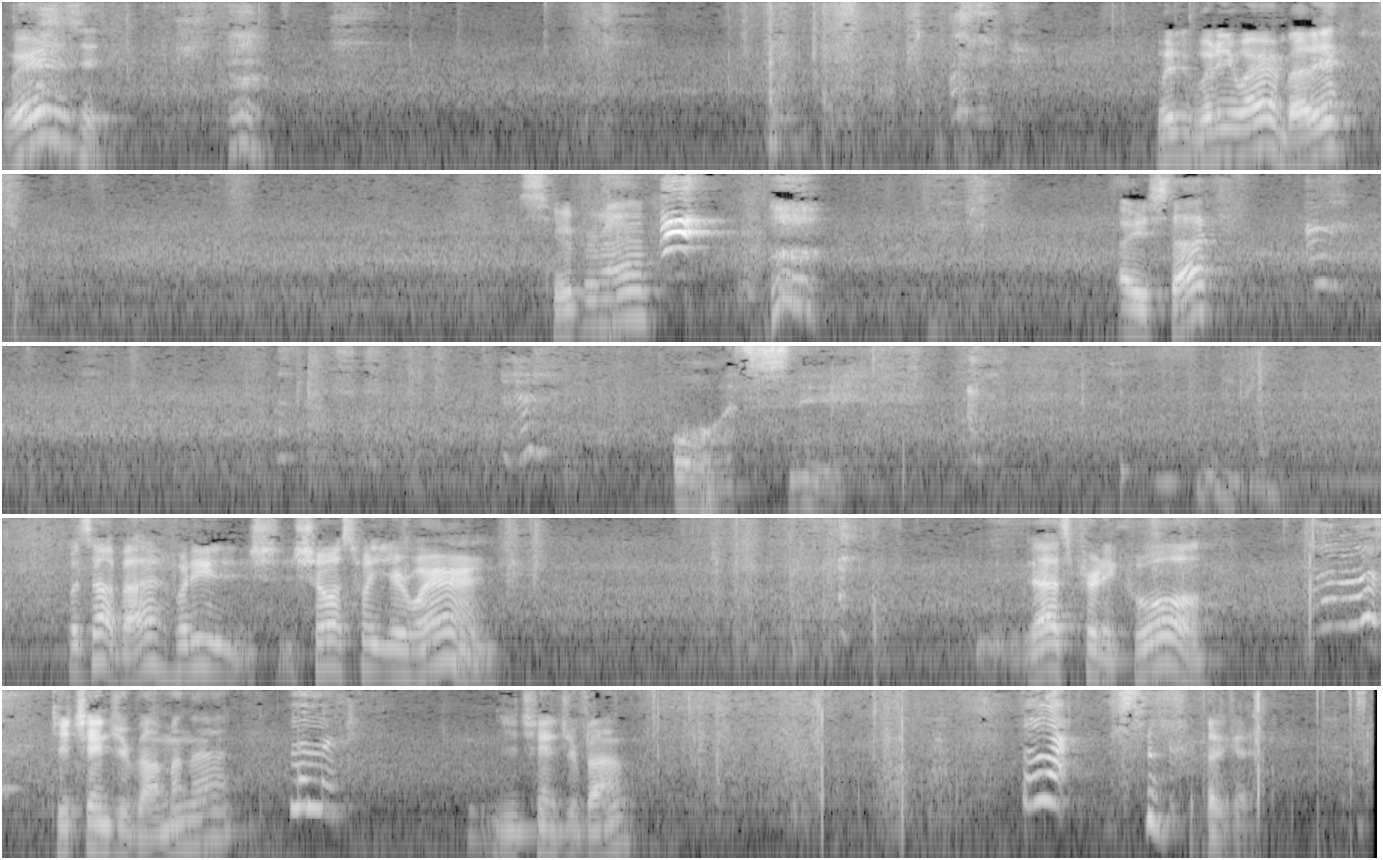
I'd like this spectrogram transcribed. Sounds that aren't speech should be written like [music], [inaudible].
Where is it? [gasps] what, what are you wearing, buddy? Superman? [gasps] are you stuck? Oh, let's see. What's up, bud? What do you show us what you're wearing? That's pretty cool. Do you change your bum on that? Mama. You change your bum? [laughs] Okay.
